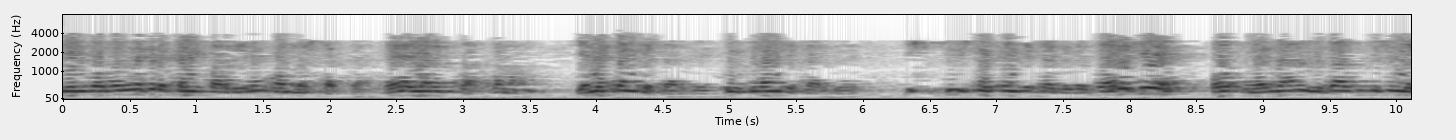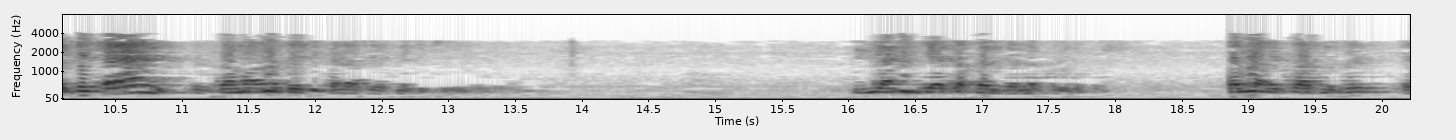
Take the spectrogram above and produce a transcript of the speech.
benim oradan ne kadar kayıp var diyelim 15 dakika. Veya yarım saat, tamam. Yemekten geçerdi, uykudan geçerdi, su içmekten geçerdi vesaire ki, o Mevla'nın rızası dışında geçen zamanı belki telafi etmek için. Dünya ince hesaplar üzerine kuruludur. Allah etrafımızı e,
